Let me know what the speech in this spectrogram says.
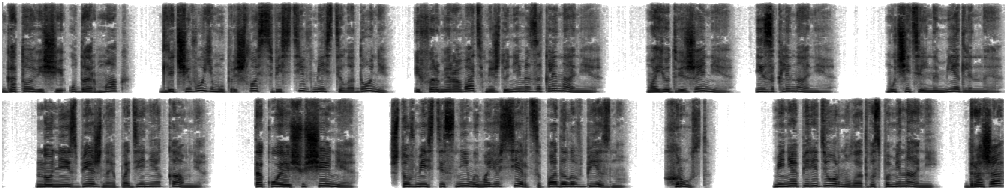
готовящий удар маг, для чего ему пришлось свести вместе ладони и формировать между ними заклинание. Мое движение и заклинание. Мучительно медленное, но неизбежное падение камня. Такое ощущение, что вместе с ним и мое сердце падало в бездну. Хруст. Меня передернуло от воспоминаний. Дрожа,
